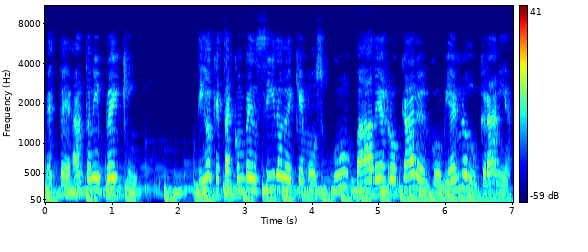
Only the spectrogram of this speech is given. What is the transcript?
este Anthony Blinken, dijo que está convencido de que Moscú va a derrocar el gobierno de Ucrania.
